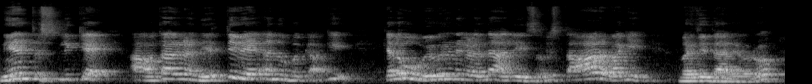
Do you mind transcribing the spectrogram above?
ನಿಯಂತ್ರಿಸಲಿಕ್ಕೆ ಆ ಅವತಾರಗಳನ್ನು ಎತ್ತಿವೆ ಅನ್ನೋ ಬಗ್ಗೆ ಕೆಲವು ವಿವರಣೆಗಳನ್ನ ಅಲ್ಲಿ ಸವಿಸ್ತಾರವಾಗಿ ಬರೆದಿದ್ದಾರೆ ಅವರು.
